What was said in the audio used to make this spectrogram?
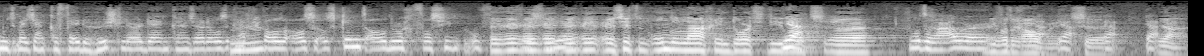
Moet een beetje aan Café de Hustler denken en zo. Daar was ik Mhm. eigenlijk al als, als kind al door Er, er- er- gefascineerd. er- er zit een onderlaag in Dort die Ja. wat, eh, Wat rauwer. die wat rauwer ja, is. eh. Ja, ja. ja.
